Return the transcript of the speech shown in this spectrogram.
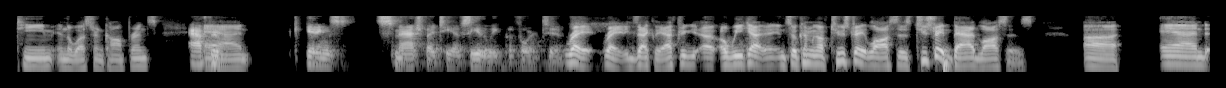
team in the Western Conference, After and getting smashed by TFC the week before too. Right, right, exactly. After a, a week out, and so coming off two straight losses, two straight bad losses, uh, and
